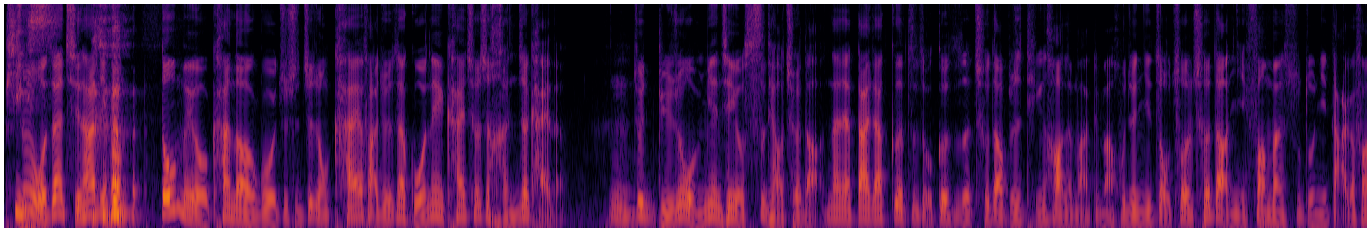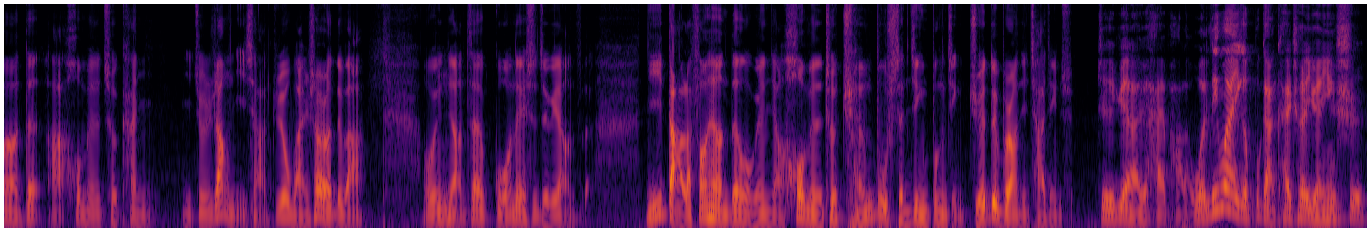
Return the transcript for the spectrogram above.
就是我在其他地方 都没有看到过，就是这种开法，就是在国内开车是横着开的。嗯，就比如说我们面前有四条车道，那大家各自走各自的车道，不是挺好的嘛，对吗？或者你走错了车道，你放慢速度，你打个方向灯啊，后面的车看你你就让你一下，就完事儿了，对吧？我跟你讲，在国内是这个样子的，你打了方向灯，我跟你讲，后面的车全部神经绷紧，绝对不让你插进去。这个越来越害怕了。我另外一个不敢开车的原因是，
